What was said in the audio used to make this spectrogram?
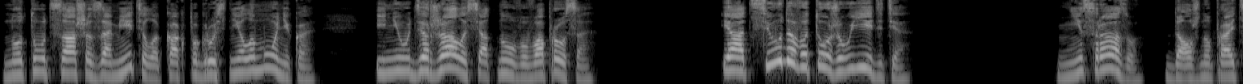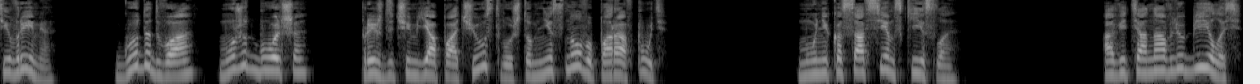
Но тут Саша заметила, как погрустнела Моника, и не удержалась от нового вопроса. «И отсюда вы тоже уедете?» «Не сразу. Должно пройти время. Года два, может больше прежде чем я почувствую, что мне снова пора в путь. Муника совсем скисла. А ведь она влюбилась,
